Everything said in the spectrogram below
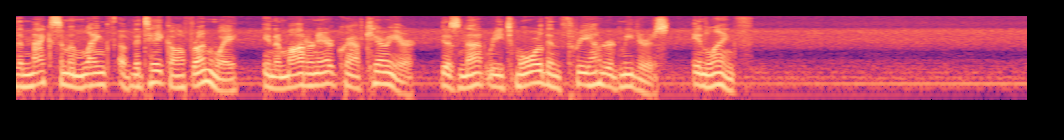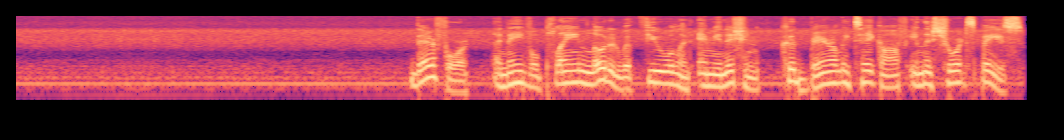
The maximum length of the takeoff runway, in a modern aircraft carrier, does not reach more than 300 meters, in length. Therefore, a naval plane loaded with fuel and ammunition could barely take off in this short space.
